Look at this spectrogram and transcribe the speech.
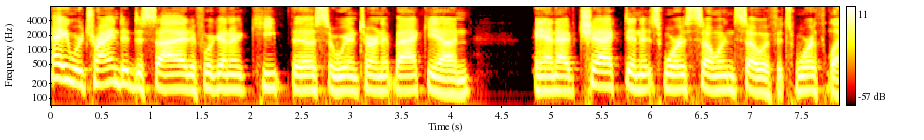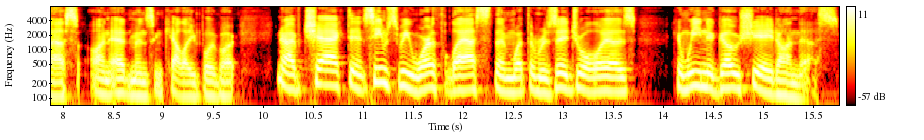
"Hey, we're trying to decide if we're going to keep this or we're going to turn it back in." And I've checked, and it's worth so and so. If it's worth less on Edmunds and Kelley Blue Book, you know, I've checked and it seems to be worth less than what the residual is. Can we negotiate on this?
